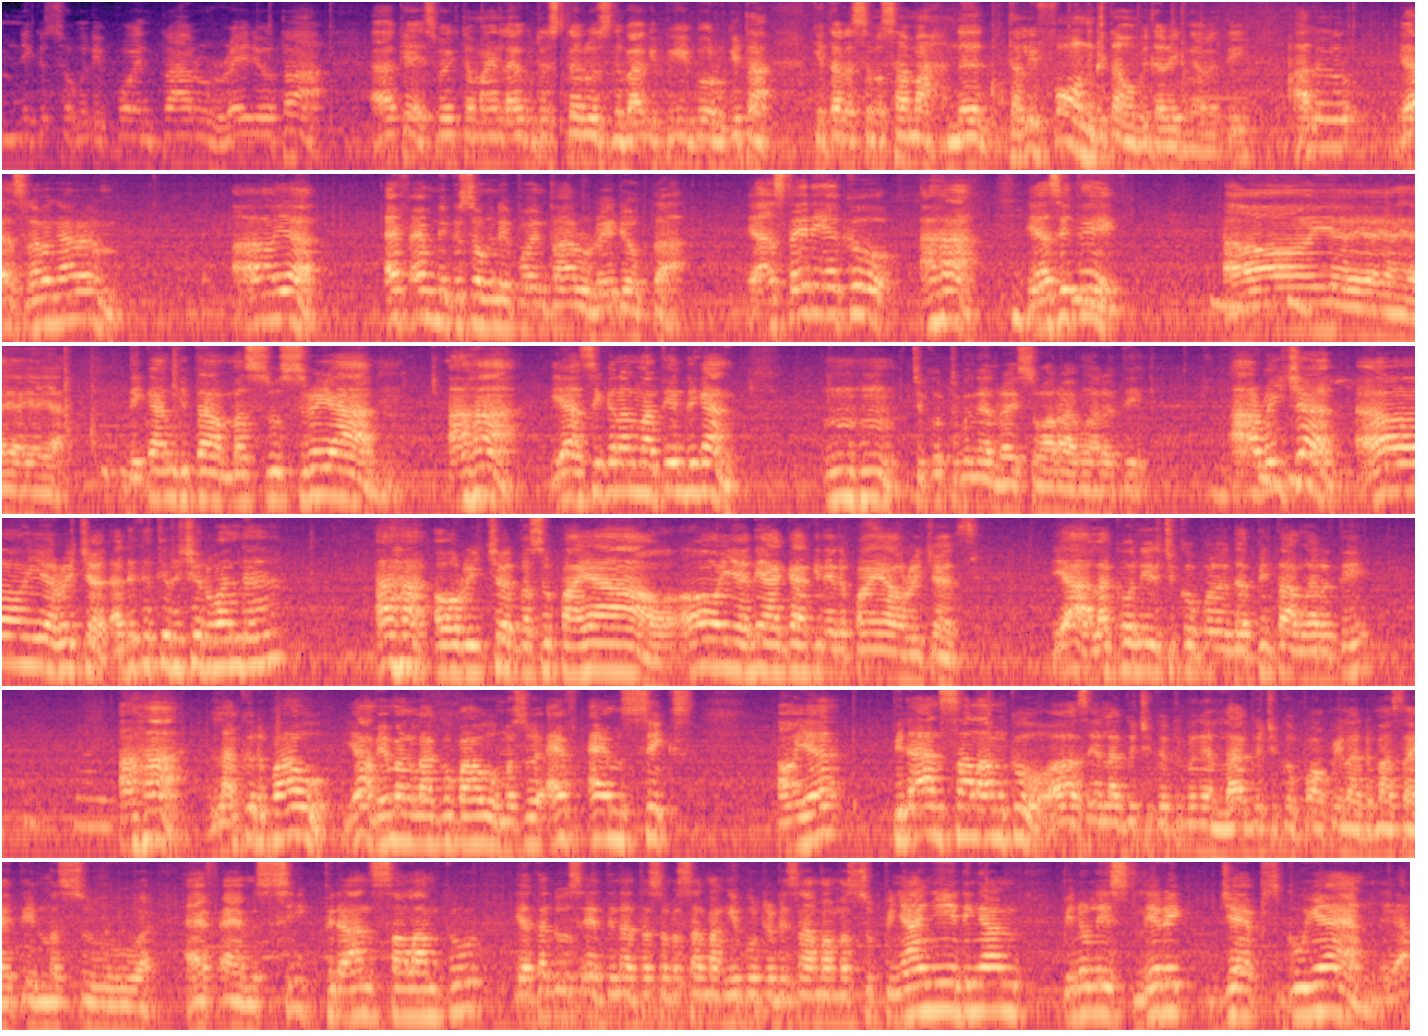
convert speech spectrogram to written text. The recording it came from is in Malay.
FM ni kesok di poin taru radio ta. Okey, sebab kita main lagu terus terus bagi penghibur kita. Kita ada sama-sama di telefon kita mau bicara dengan nanti. Halo, ya selamat malam. Ah ya, FM ni kesok di poin taru radio ta. Ya, steady aku. Aha, ya Siti. Oh ya ya ya ya ya ya. Dengan kita Masusrian. Aha, ya si kenan matiin dengan. Mhm, cukup dengan rai suara mengerti. Ah, Richard. Oh, ya yeah, Richard. Ada kata Richard Wanda? Aha, oh Richard masuk payau. Oh ya, yeah, ni agak kini ada payau Richard. Ya, lagu ni cukup dah pintar mengerti. Aha, lagu dah bau. Ya, memang lagu bau masuk FM6. Oh ya, yeah. Pidaan salamku. Oh, saya lagu cukup dengan lagu cukup popular di masa itu masuk FM si Pidaan salamku. Ya tentu saya tidak bersama menghibur bersama masuk penyanyi dengan penulis lirik Jeps Guyan. Ya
